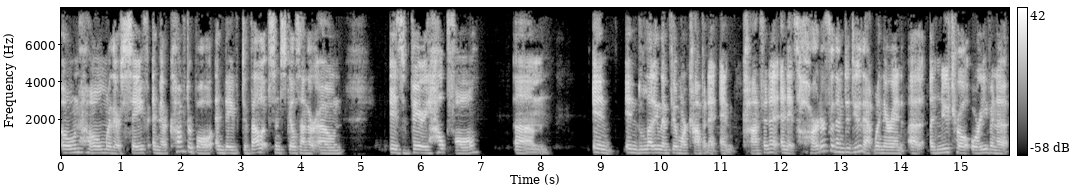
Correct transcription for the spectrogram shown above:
own home where they're safe and they're comfortable and they've developed some skills on their own is very helpful um, in in letting them feel more competent and confident. And it's harder for them to do that when they're in a, a neutral or even a,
